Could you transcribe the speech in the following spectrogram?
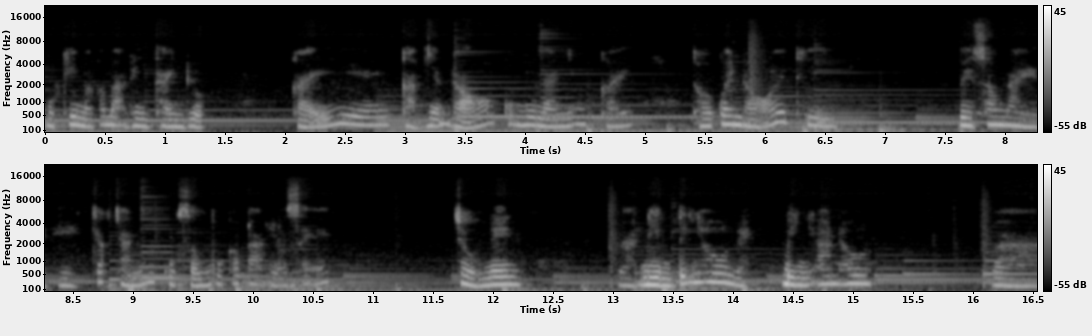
một khi mà các bạn hình thành được cái cảm nhận đó cũng như là những cái thói quen đó ấy, thì về sau này thì chắc chắn cuộc sống của các bạn nó sẽ trở nên là điềm tĩnh hơn này bình an hơn. Và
